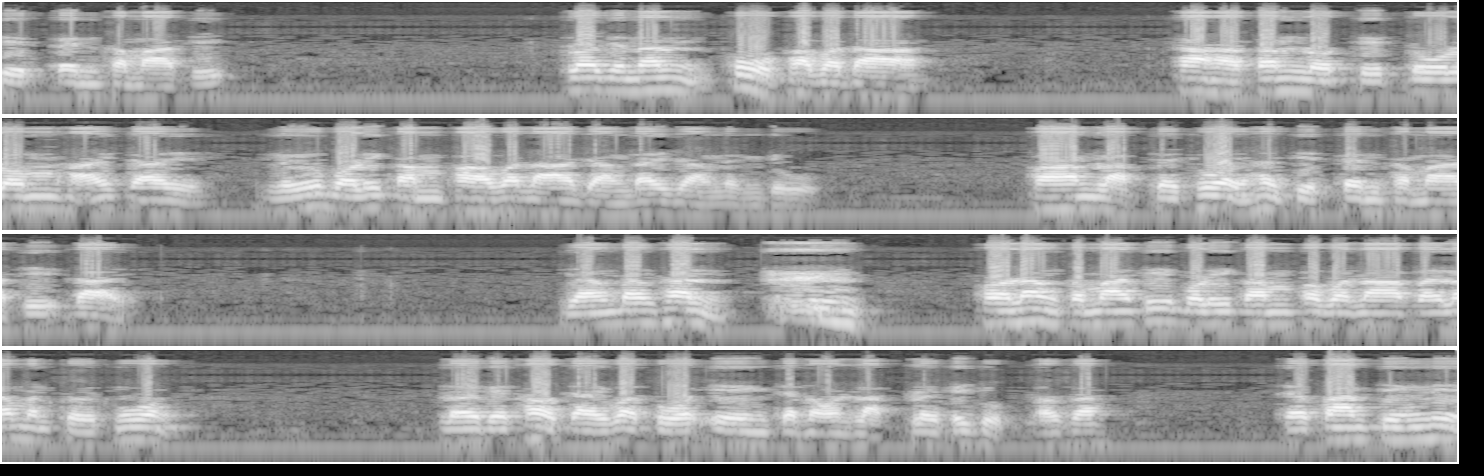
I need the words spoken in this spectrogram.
จิตเป็นสมาธิ เพราะฉะนั้นผู้ภาวดาถ้าหากกำหนดจิตดูลมหายใจ หรือบริกรรมภาวนาอย่างใดอย่างหนึ่งอยู่ ความหลับจะช่วยให้จิตเป็นสมาธิได้ อย่างบางท่าน พอนั่งสมาธิบริกรรมภาวนาไปแล้วมันเกิดง่วง เลยไปเข้าใจว่าตัวเองจะนอนหลับเลยไปหยุดเอาซะแต่ความจริงนี่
